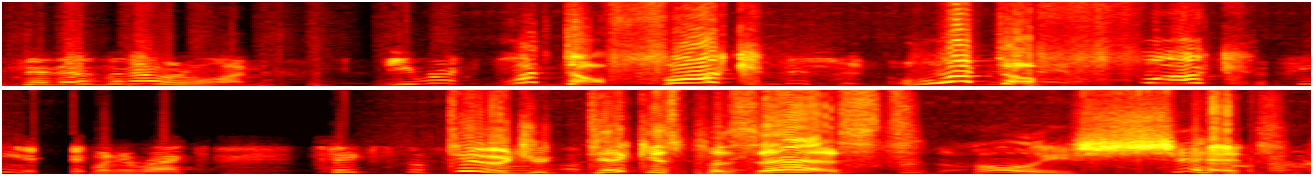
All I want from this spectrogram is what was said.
Okay, there's another one. E-rectangle. What the fuck? condition. What the fuck? The penis, when erect, takes the Dude, your dick is possessed. Holy shit.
